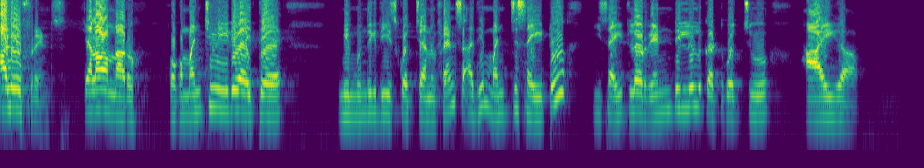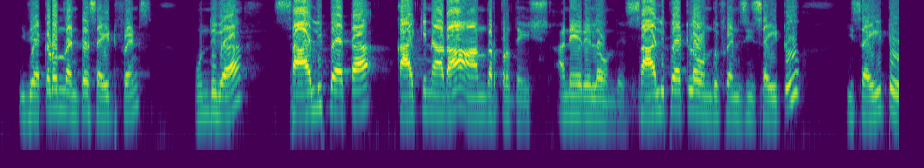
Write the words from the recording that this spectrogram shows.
హలో ఫ్రెండ్స్ ఎలా ఉన్నారు? ఒక మంచి వీడియో అయితే మీ ముందుకు తీసుకొచ్చాను ఫ్రెండ్స్ అది మంచి సైటు ఈ సైట్లో రెండు ఇల్లులు కట్టుకోవచ్చు. హాయిగా. ఇది ఎక్కడ ఉందంటే సైట్ ఫ్రెండ్స్ ముందుగా సాలిపేట కాకినాడ ఆంధ్రప్రదేశ్ అనే ఏరియాలో ఉంది. సాలిపేటలో ఉంది ఫ్రెండ్స్ ఈ సైటు ఈ సైటు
